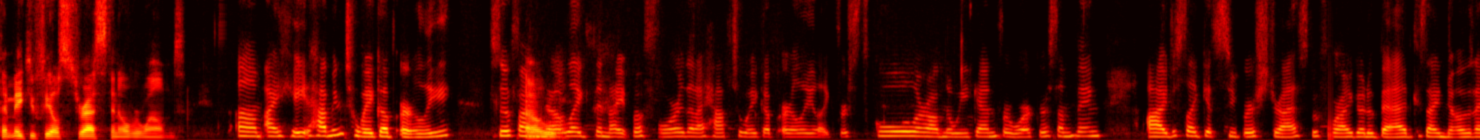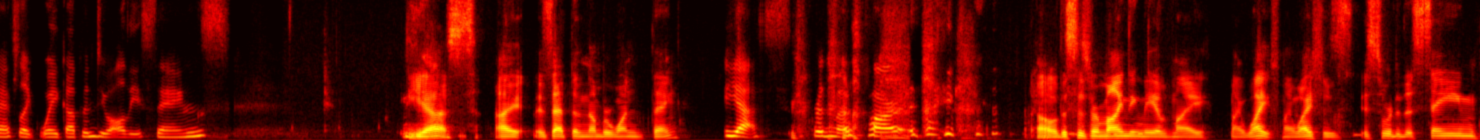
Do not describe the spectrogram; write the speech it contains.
that make you feel stressed and overwhelmed? Um, I hate having to wake up early. So if I Oh. know like the night before that I have to wake up early, like for school or on the weekend for work or something, I just like get super stressed before I go to bed because I know that I have to like wake up and do all these things. Yes. I is that the number one thing? Yes, for the most part. It's like Oh, this is reminding me of my my wife. My wife is is sort of the same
